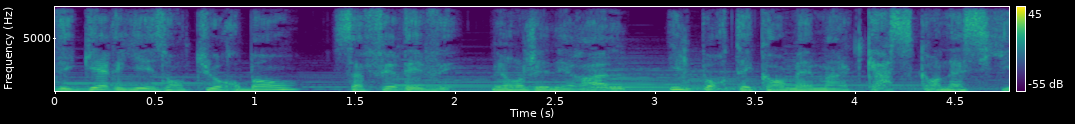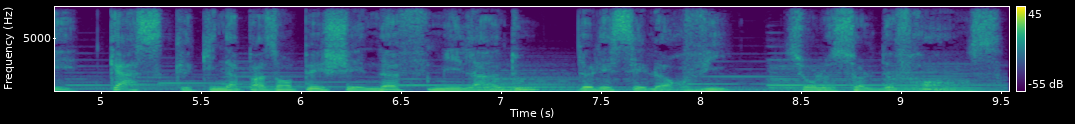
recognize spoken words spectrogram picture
des guerriers en turban, ça fait rêver. Mais en général, ils portaient quand même un casque en acier. Casque qui n'a pas empêché 9000 hindous de laisser leur vie sur le sol de France.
